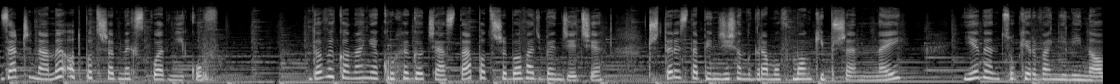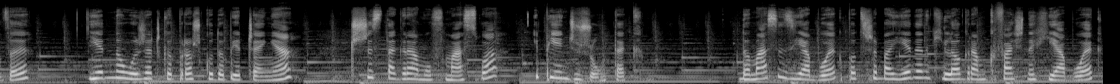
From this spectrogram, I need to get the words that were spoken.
Zaczynamy od potrzebnych składników. Do wykonania kruchego ciasta potrzebować będziecie 450 g mąki pszennej, 1 cukier wanilinowy, jedną łyżeczkę proszku do pieczenia, 300 g masła i 5 żółtek. Do masy z jabłek potrzeba 1 kg kwaśnych jabłek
